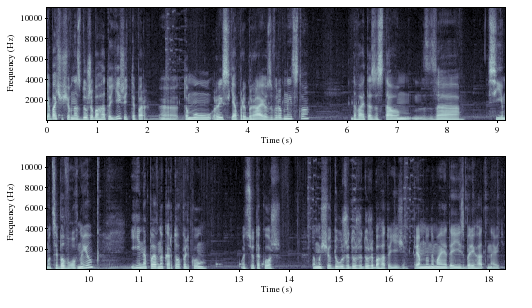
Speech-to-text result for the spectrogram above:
я бачу, що в нас дуже багато їжі тепер, е, тому рис я прибираю з виробництва. Давайте заставимо, засіємо це бавовною. І, напевно, картопельку оцю також. Тому що дуже-дуже дуже багато їжі. Прям ну немає де її зберігати навіть.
